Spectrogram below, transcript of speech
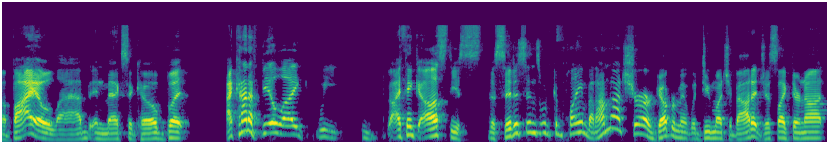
a bio lab in Mexico, but I kind of feel like we I think us, the the citizens, would complain, but I'm not sure our government would do much about it. Just like they're not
